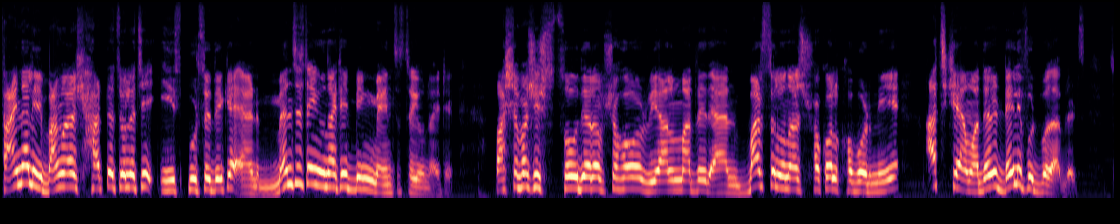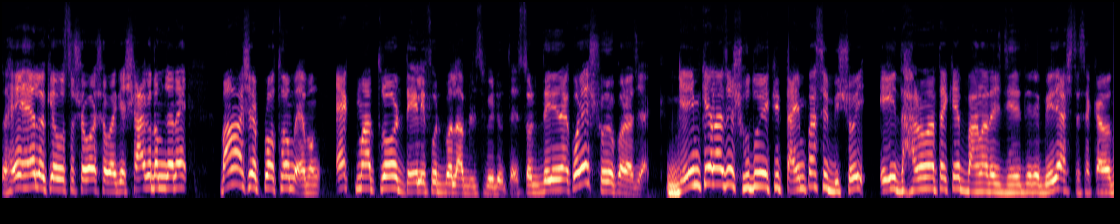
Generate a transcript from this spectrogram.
ফাইনালি বাংলাদেশ হারতে চলেছে ই স্পোর্টসের দিকে and Manchester United being Manchester United পাশাপাশি সৌদি আরব সহ রিয়াল মাদ্রিদ অ্যান্ড বার্সেলোনার সকল খবর নিয়ে আজকে আমাদের ডেইলি ফুটবল আপডেটস তো হে হ্যালো কি অবস্থা সবাই সবাইকে স্বাগতম জানাই বাংলাদেশের প্রথম এবং একমাত্র ডেইলি ফুটবল আপডেটস ভিডিওতে তো দেরি না করে শুরু করা যাক। গেম খেলা যে শুধু একটি টাইম পাসের বিষয়, এই ধারণা থেকে বাংলাদেশ ধীরে ধীরে বেরিয়ে আসতেছে। কারণ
